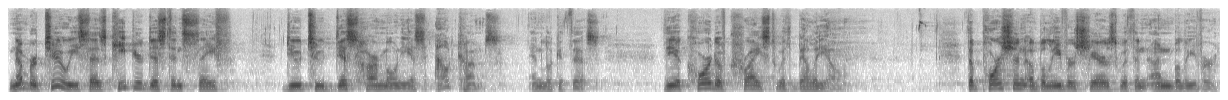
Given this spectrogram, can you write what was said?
Number two, he says, keep your distance safe due to disharmonious outcomes. And look at this the accord of Christ with Belial, the portion a believer shares with an unbeliever.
